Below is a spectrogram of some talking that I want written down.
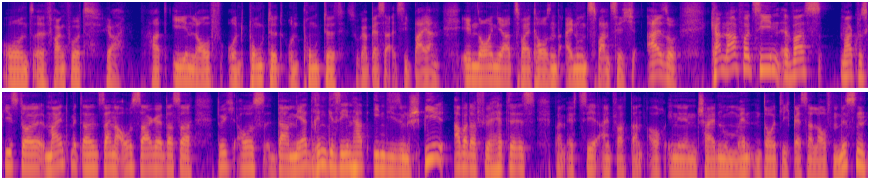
und äh, Frankfurt, ja, hat eh einen Lauf und punktet und punktet sogar besser als die Bayern im neuen Jahr 2021. Also kann nachvollziehen, was Markus Gisdol meint mit seiner Aussage, dass er durchaus da mehr drin gesehen hat in diesem Spiel, aber dafür hätte es beim FC einfach dann auch in den entscheidenden Momenten deutlich besser laufen müssen.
